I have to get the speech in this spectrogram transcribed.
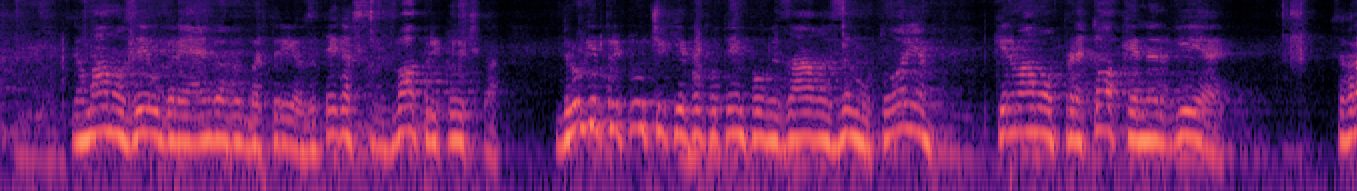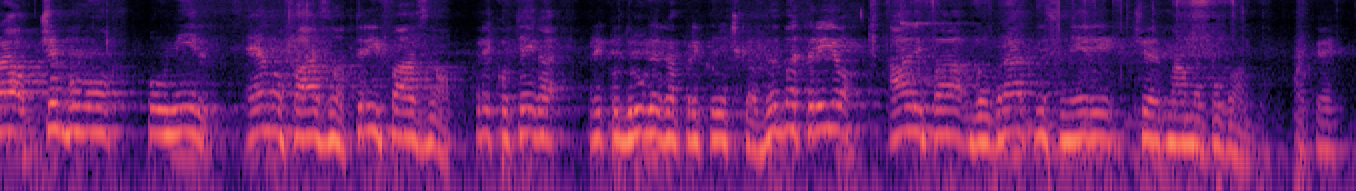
ga imamo zdaj ugrajenega v baterijo. Zato so dva priključka. Drugi priključek je pa potem povezava z motorjem, kjer imamo pretok energije. Se pravi, če bomo polnili enofazno, trifazno preko tega, preko drugega priključka v baterijo ali pa v obratni smeri, če imamo pogon. Okay.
